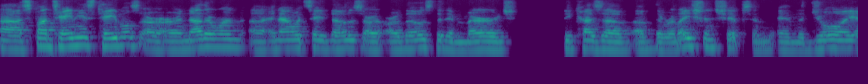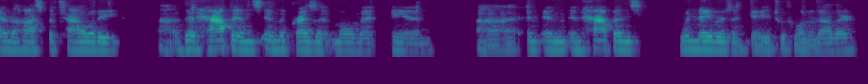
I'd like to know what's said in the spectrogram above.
Uh, spontaneous tables are, are another one, and I would say those are, are those that emerge because of, of the relationships and, and the joy and the hospitality uh, that happens in the present moment and, uh, and, and, and happens when neighbors engage with one another.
